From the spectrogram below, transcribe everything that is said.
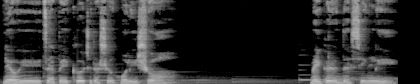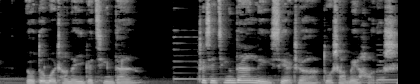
刘玉在《被搁置的生活》里说：“每个人的心里。”有多么长的一个清单，这些清单里写着多少美好的事，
